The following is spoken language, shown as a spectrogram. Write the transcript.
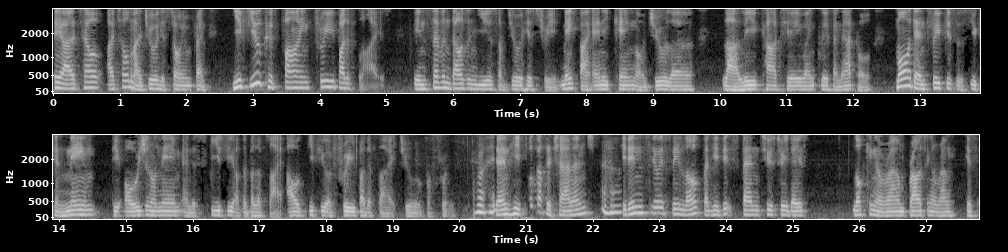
Hey, I tell I told my Jewish historian friend, if you could find three butterflies in seven thousand years of Jewish history made by any king or jeweler Lalique, Cartier, Van Cleef, and Arpels, more than three pieces, you can name the original name and the species of the butterfly. I'll give you a free butterfly jewel for free. Right. Then he took up the challenge. Uh-huh. He didn't seriously look, but he did spend two, three days looking around, browsing around his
